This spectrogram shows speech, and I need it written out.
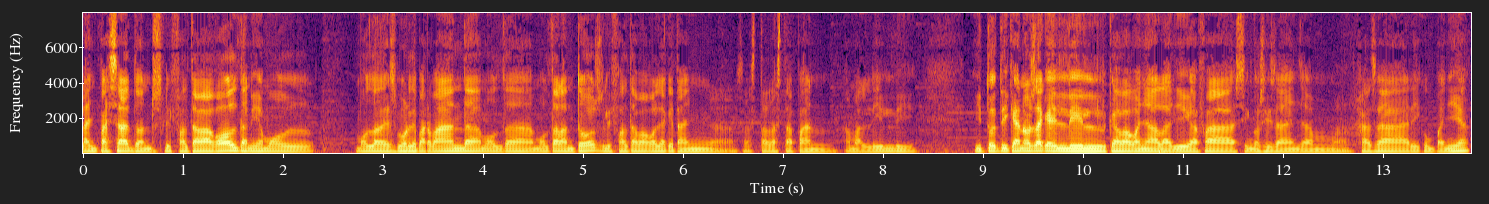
l'any passat doncs, li faltava gol, tenia molt, molt de desborde per banda, molt, de, molt talentós, li faltava gol i aquest any eh, s'està destapant amb el Lille i, i tot i que no és aquell Lille que va guanyar la Lliga fa 5 o 6 anys amb Hazard i companyia,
